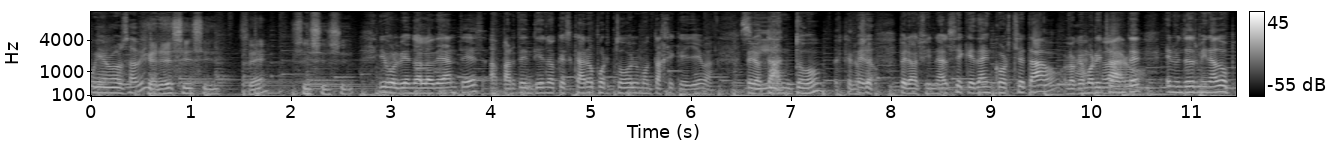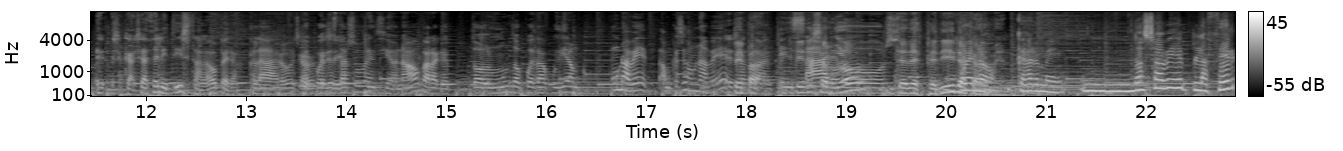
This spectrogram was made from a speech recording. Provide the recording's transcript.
Pues yo no lo sabía. Jerez, sí, sí. ¿Sí? Sí, sí, sí. Y volviendo a lo de antes, aparte entiendo que es caro por todo el montaje que lleva. Pero Sí. tanto, es que no Pero- sé, pero al final se queda encorchetado, lo que Ah, hemos dicho claro. antes, en un determinado. Es que se hace elitista la ópera. Claro, es que Claro que puede sí. estar subvencionado para que todo el mundo pueda acudir aunque- una vez, aunque sea una vez. Pepa, tienes el honor Ensayos. de despedir a Carmen. Carmen, no sabes el placer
